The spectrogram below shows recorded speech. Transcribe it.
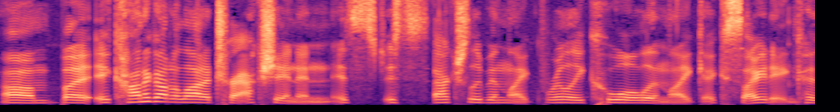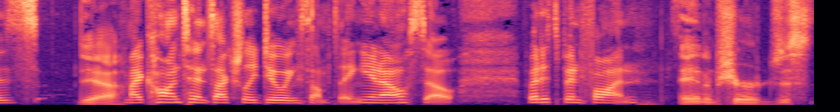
um, but it kind of got a lot of traction, and it's it's actually been like really cool and like exciting because Yeah. my content's actually doing something, you know. So, but it's been fun. and I'm sure just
